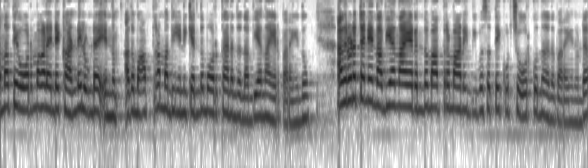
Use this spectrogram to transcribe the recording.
അന്നത്തെ ഓർമ്മകൾ എന്റെ കണ്ണിലുണ്ട് എന്നും അത് മാത്രം മതി എനിക്ക് എന്തും ഓർക്കാനെന്ന് നവ്യ നായർ പറയുന്നു. അതിലൂടെ തന്നെ നവ്യ നായർ എന്തുമാത്രമാണ് ഈ ദിവസത്തെക്കുറിച്ച് ഓർക്കുന്നതെന്ന് പറയുന്നുണ്ട്.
